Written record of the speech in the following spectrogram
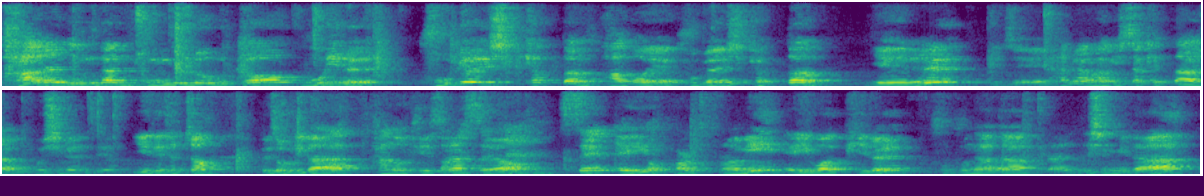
다른 인간 종들로부터 우리를 구별시켰던 과거에 구별시켰던 얘를 이제 함양하기 시작했다라고 보시면 돼요. 이해되셨죠? 그래서 우리가 단어 뒤에 써놨어요. Set A apart from이 A와 B를 구분하다라는 뜻입니다.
